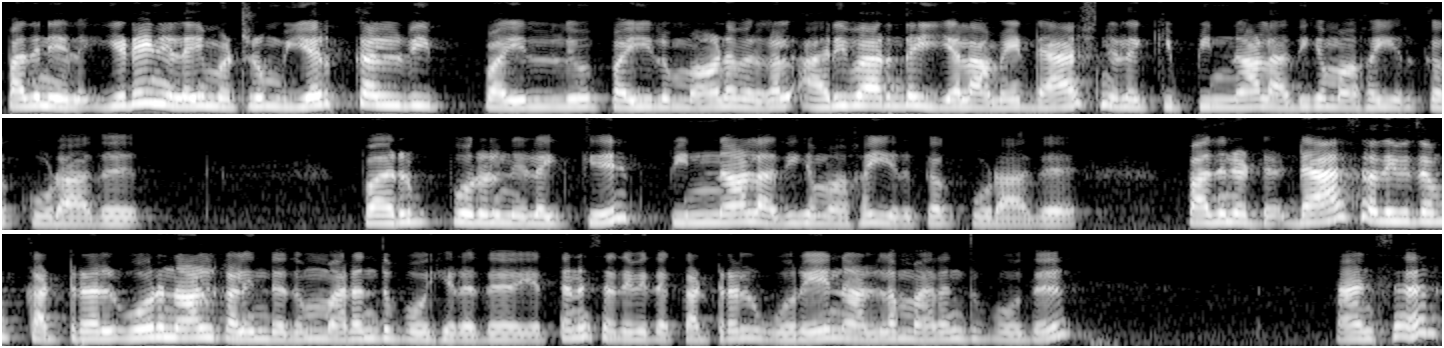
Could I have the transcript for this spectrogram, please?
பதினேழு. இடைநிலை மற்றும் உயர்கல்வி பயிலு பயிலும் மாணவர்கள் அறிவார்ந்த இயலாமை டேஷ் நிலைக்கு பின்னால் அதிகமாக இருக்கக்கூடாது. பருப்பொருள் நிலைக்கு பின்னால் அதிகமாக இருக்கக்கூடாது. பதினெட்டு. டேஷ் சதவீதம் கற்றல் ஒரு நாள் கழிந்ததும் மறந்து போகிறது. எத்தனை சதவீத கற்றல் ஒரே நாளில் மறந்து போகுது? ஆன்சர்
